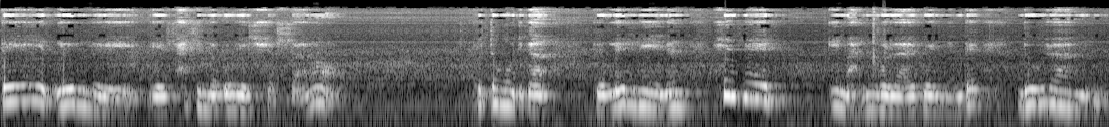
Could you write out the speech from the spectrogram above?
데이 릴리의 사진을 올려주셨어요. 보통 우리가 그 릴리는 흰색이 많은 걸로 알고 있는데 노란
